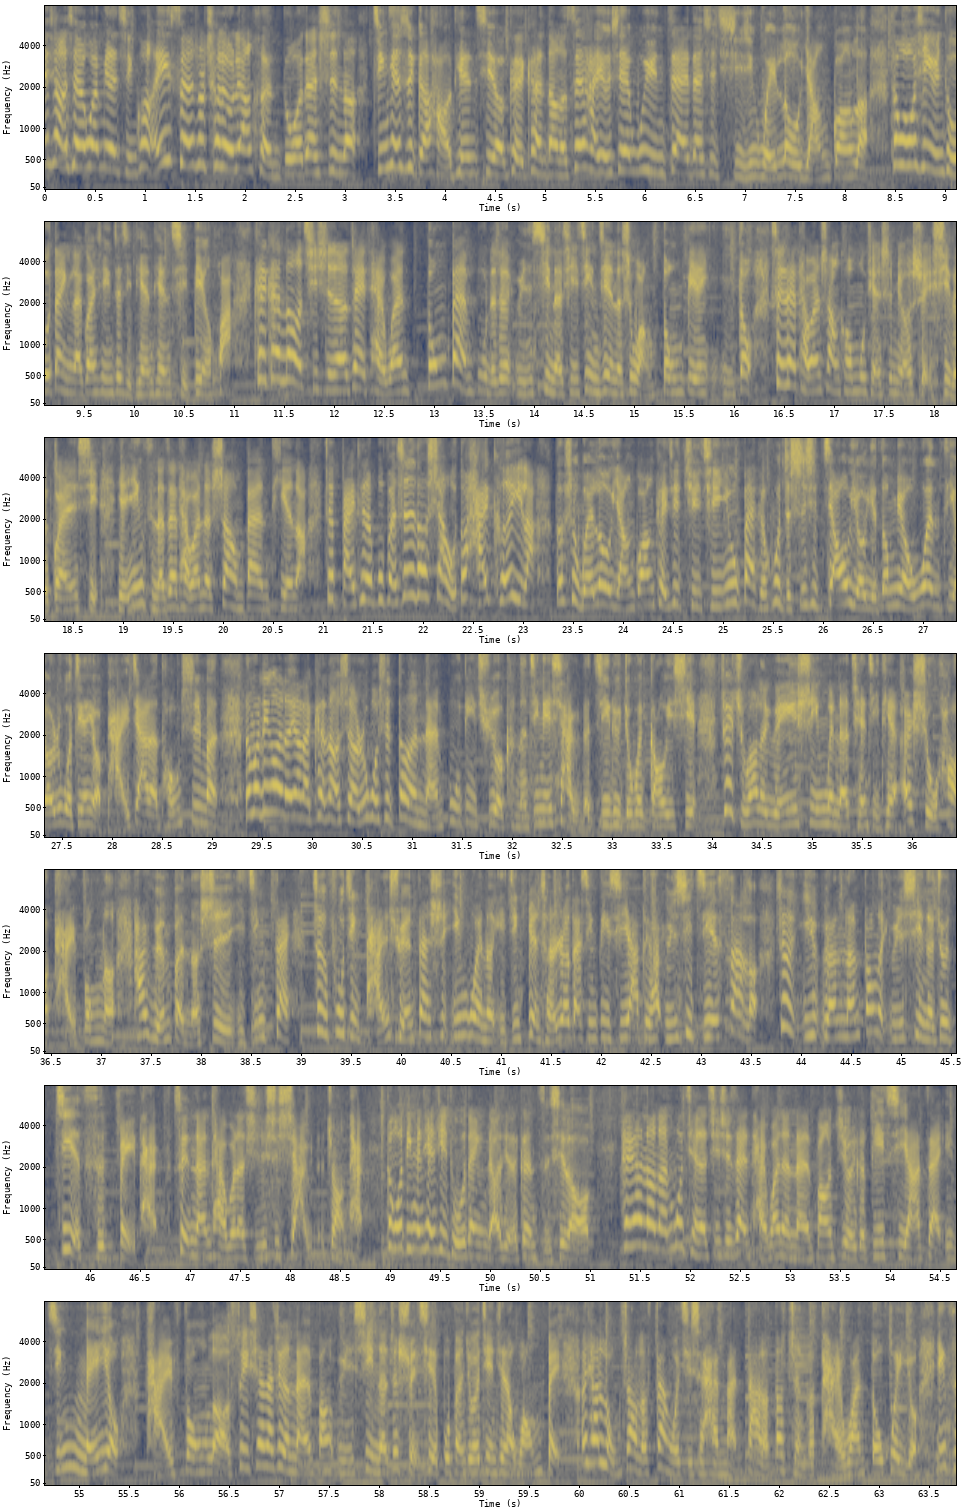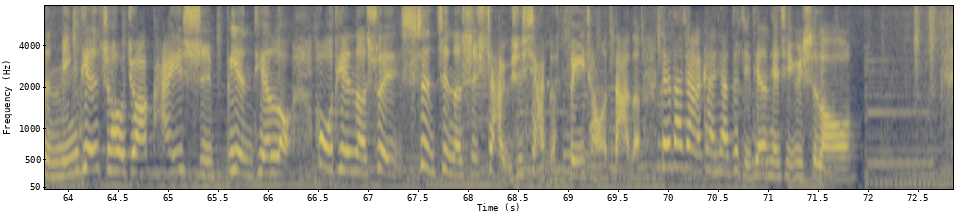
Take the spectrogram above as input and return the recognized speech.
看一下现在外面的情况，哎，虽然说车流量很多，但是呢，今天是个好天气哦。可以看到呢，虽然还有一些乌云在，但是其实已经微露阳光了。透过卫星云图带你来关心这几天天气变化。可以看到呢，其实呢，在台湾东半部的这个云系呢，其实渐渐的是往东边移动，所以在台湾上空目前是没有水系的关系，也因此呢，在台湾的上半天啊，这白天的部分，甚至到下午都还可以啦，都是微露阳光，可以去骑骑 U bike 或者是去郊游也都没有问题哦。如果今天有排假的同事们，那么另外呢，要来看到是，如果是到了南部地区哦，可能今天下雨的几率就会高一些。最主要的原因是因为呢，前几天二十五号台风呢，它原本呢是已经在这个附近盘旋，但是因为呢已经变成热带性低气压，对它云系解散了，这一原南方的云系呢就借此北台，所以南台湾呢其实是下雨的状态。通过地面天气图带你了解的更仔细了哦。可以看到呢，目前呢，其实在台湾的南方只有一个低气压在，已经没有台风了，所以现在这个南方云系呢，这水汽的部分就会渐渐的往北，而且它笼罩的范围其实还蛮大的，到整个台湾都会有，因此明天之后就要开始变天了，后天呢，所以甚至呢是下雨，是下得非常的大的，带大家来看一下这几天的天气预示喽。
